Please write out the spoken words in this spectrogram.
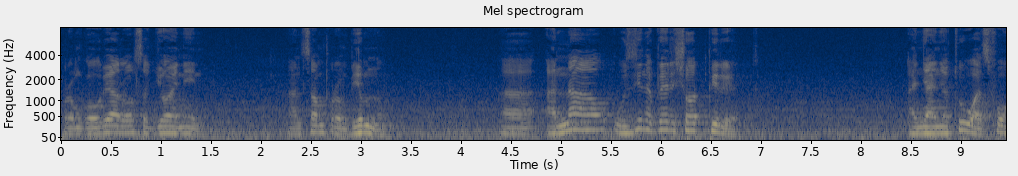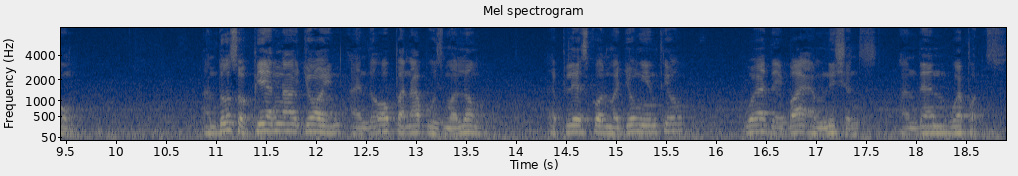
from Gogrial also join in, and some from Biemnam. Uh, and now, within a very short period, Anyanya 2 was formed. And those of Piang now joined and they open up with Malong, a place called Majong Intio, where they buy ammunition and then weapons.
